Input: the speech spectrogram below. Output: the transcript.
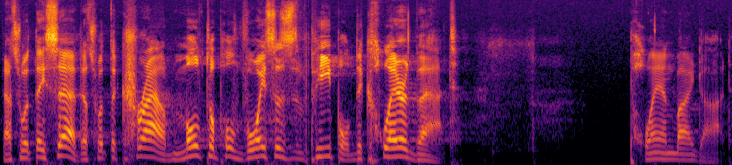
That's what they said. That's what the crowd, multiple voices of people declared that. Planned by God.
